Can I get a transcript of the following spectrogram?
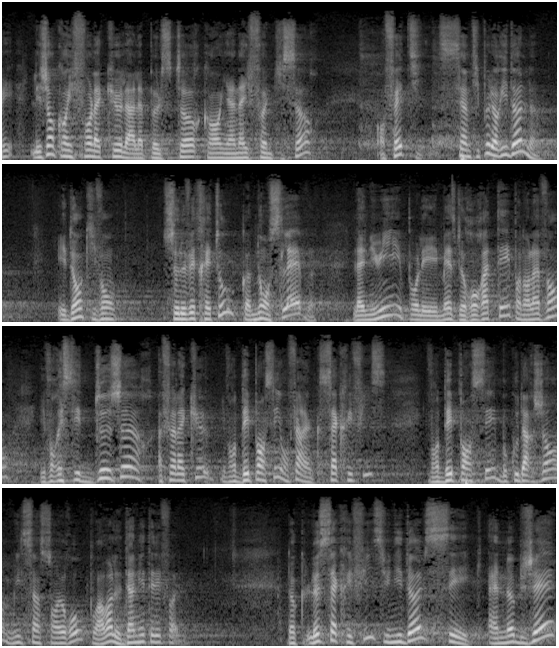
les gens, quand ils font la queue là, à l'Apple Store, quand il y a un iPhone qui sort, en fait, c'est un petit peu leur idole. Et donc, ils vont se lever très tôt, comme nous on se lève la nuit pour les messes de Roraté pendant l'Avent. Ils vont rester deux heures à faire la queue. Ils vont dépenser, ils vont faire un sacrifice vont dépenser beaucoup d'argent, 1500 euros, pour avoir le dernier téléphone. Donc le sacrifice, une idole, c'est un objet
